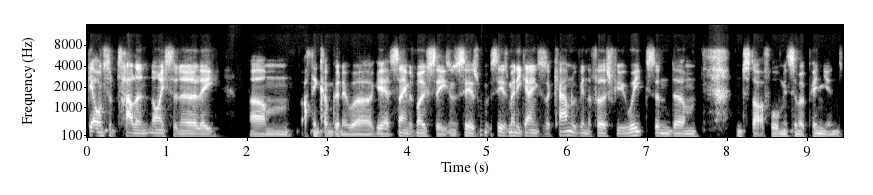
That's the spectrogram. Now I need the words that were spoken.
get on some talent nice and early. Um, I think I'm going to, uh, yeah, same as most seasons, see as, see as many games as I can within the first few weeks, and um, and start forming some opinions.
